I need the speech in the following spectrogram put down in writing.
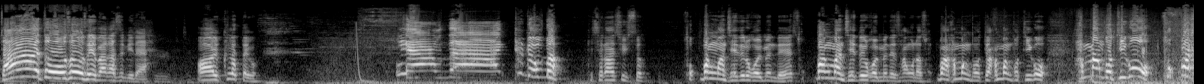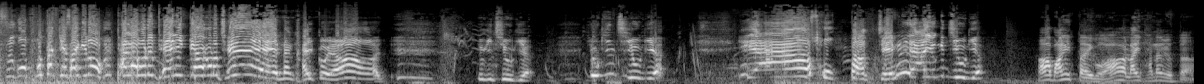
자 또 어서 오세요. 반갑습니다. 아 큰일 났다 이거. 야 온다. 그거 온다. 괜찮아 할 수 있어. 속박만 제대로 걸면 돼. 속박만 제대로 걸면 돼 상훈아. 속박 한 방 버텨 한 방 버티고 한 방 버티고 속박 쓰고 포탑 개사기로 발라버리면 되니까 그렇지? 난 갈 거야. 여긴 지옥이야. 여긴 지옥이야. 이 야 속박잼. 야 여긴 지옥이야. 아 망했다 이거. 아 라인 다 남겼다.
